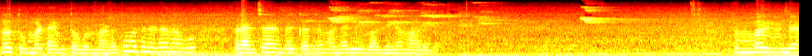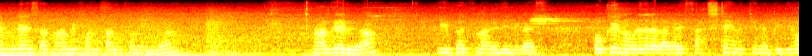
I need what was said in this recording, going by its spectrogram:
ನಾವು ತುಂಬ ಟೈಮ್ ತೊಗೊಂಡು ಮಾಡೋದು. ಅದನ್ನೆಲ್ಲ ನಾವು ರಜಾ ಇರಬೇಕಾದ್ರೆ ಮನೇಲಿ ಇವಾಗೇ ಮಾಡೋದು. ತುಂಬ ಇದರಿಂದ ಎನ್ಜಾಯ್ ಸರ್ ಮಾಡಬೇಕು ಅಂತ ಅಂದ್ಕೊಂಡಿದ್ದೆ ಹಾಗೆ ಇಲ್ಲ ಇವತ್ತು ಮಾಡಿದ್ದೀನಿ ಗಾಯ್ಸ್ ಓಕೆ ನೋಡಿದ್ರಲ್ಲ ಗಾಯ್ಸ್ ಅಷ್ಟೇ ಇವತ್ತಿನ ವಿಡಿಯೋ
